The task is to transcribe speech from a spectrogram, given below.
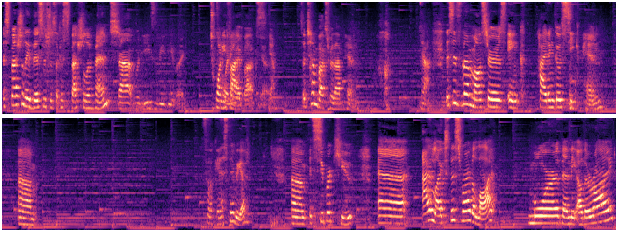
Especially this was just like a special event. That would easily be like 25 20, bucks. yeah. Yeah. So 10 bucks for that pin. Yeah. This is the Monsters Inc. Hide and Go Seek pin. Um, focus. There we go. Um, it's super cute. Uh, I liked this ride a lot more than the other ride,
